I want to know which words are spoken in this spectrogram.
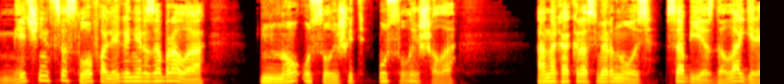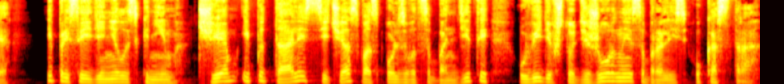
Мечница слов Олега не разобрала, но услышать услышала — она как раз вернулась с объезда лагеря и присоединилась к ним, чем и пытались сейчас воспользоваться бандиты, увидев, что дежурные собрались у костра.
